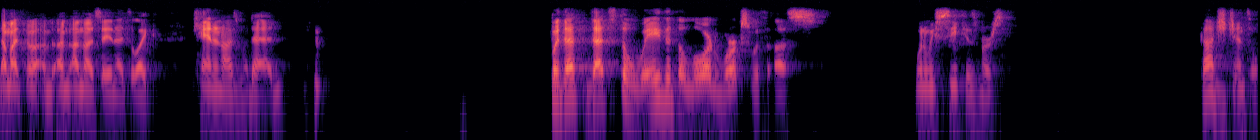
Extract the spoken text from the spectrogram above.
Not, I'm not saying that to like canonize my dad. But that, that's the way that the Lord works with us when we seek His mercy. God's gentle.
